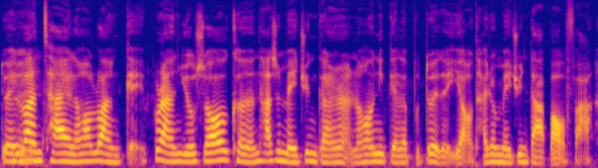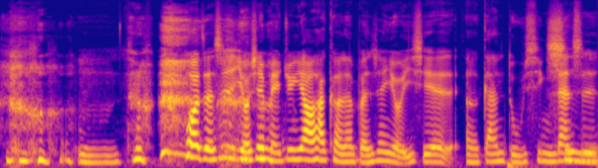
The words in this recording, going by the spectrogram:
对，乱猜，然后乱给，不然有时候可能他是霉菌感染，然后你给了不对的药，他就霉菌大爆发。嗯，或者是有些霉菌药，它可能本身有一些呃肝毒性，但是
